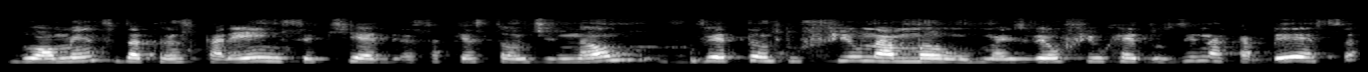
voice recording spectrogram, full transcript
do aumento da transparência, que é essa questão de não ver tanto fio na mão, mas ver o fio reduzir na cabeça,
